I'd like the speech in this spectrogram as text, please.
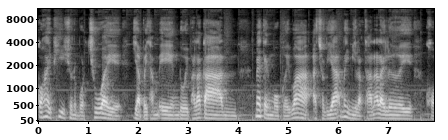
ก็ให้พี่ชนบทช่วย อย่าไปทำเองโดยพละการ แม่แตงโมเผยว่าอัจฉริยะไม่มีหลักฐานอะไรเลย ขอ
